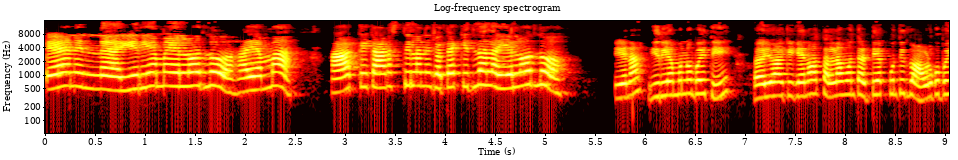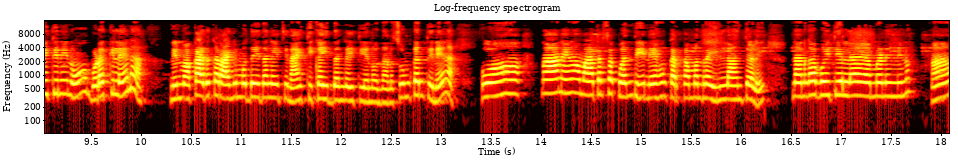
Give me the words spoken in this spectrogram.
ನಿನ್ನ ಏನ ಹಿರಿಯಮ್ಮನು ಬೈತಿ? ಅಯ್ಯೋ ಆಕೆಗೇನೋ ತಲ್ಲ ಒಂದು ತಟ್ಟಿ ಕುಂತಿದ್ವು ಅವಳಿಗೂ ಬೈತಿ ನೀನು ಬುಡಕಿಲ್ಲೇನ ನಿನ್ನ ಮಕ್ಕ ಅದಕ್ಕೆ ರಾಗಿ ಮುದ್ದೆ ಇದ್ದಂಗೈತಿ, ನಾಯಿ ತಿಕ್ಕ ಇದ್ದಂಗೆ ಐತಿ ಅನ್ನೋದು ನಾನು ಸುಮ್ಕಂತೀನಿ ಓ ನಾನೇನೋ ಮಾತಾಡ್ಸಕ್ ಬಂದು ನೇಹ ಕರ್ಕೊಂಬಂದ್ರೆ ಇಲ್ಲ ಅಂತೇಳಿ. ನನ್ಗ ಬೈತಿಯಲ್ಲ ಮೇಡಮ್ ನೀನು? ಹಾಂ?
